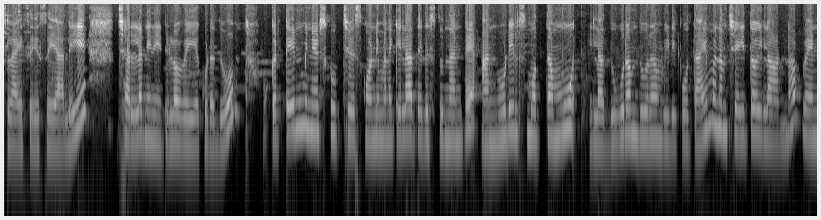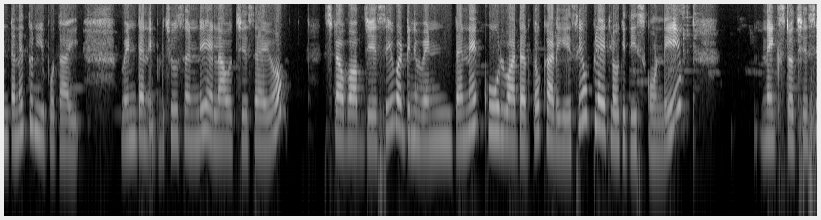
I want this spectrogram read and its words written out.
స్లైస్ వేసేయాలి. చల్లని నీటిలో వేయకూడదు. ఒక టెన్ మినిట్స్ కుక్ చేసుకోండి. మనకి ఎలా తెలుస్తుందంటే ఆ నూడిల్స్ మొత్తము ఇలా దూరం దూరం విడిపోతాయి. మనం చేయితో ఇలా అన్న వెంటనే తునిగిపోతాయి. వెంటనే ఇప్పుడు చూసండి ఎలా వచ్చేసాయో. స్టవ్ ఆఫ్ చేసి వాటిని వెంటనే కూల్ వాటర్తో కడిగేసి ఒక ప్లేట్లోకి తీసుకోండి. నెక్స్ట్ వచ్చేసి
